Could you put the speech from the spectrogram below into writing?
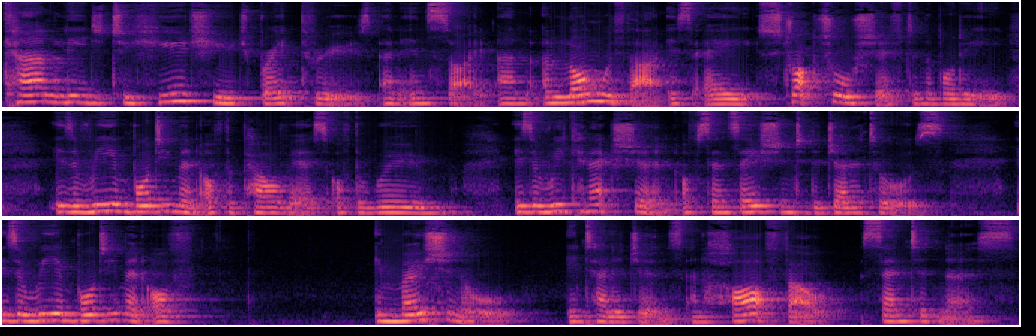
can lead to huge, huge breakthroughs and insight. And along with that is a structural shift in the body, is a re embodiment of the pelvis, of the womb, is a reconnection of sensation to the genitals, is a re embodiment of emotional intelligence and heartfelt centeredness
